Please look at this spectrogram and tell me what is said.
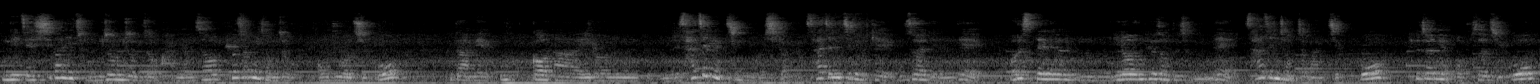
근데 이제 시간이 점점 점점 가면서 표정이 점점 어두워지고 그 다음에 웃거나 이런 부분들이 사진을 찍는 걸 싫어요. 사진을 찍으면 이렇게 웃어야 되는데 어렸을 때는 음, 이런 표정도 졌는데 사진 점점 안 찍고 표정이 없어지고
